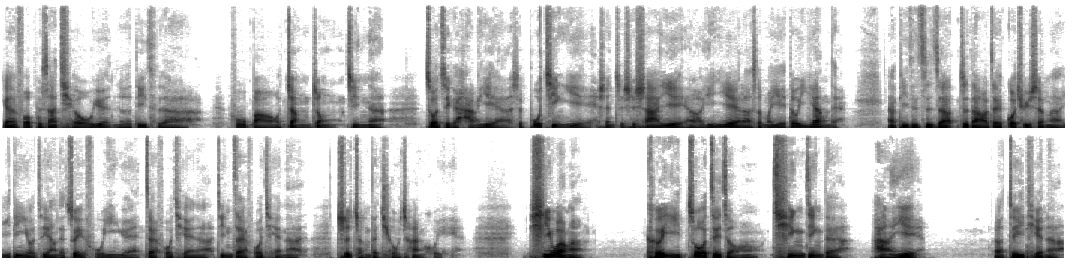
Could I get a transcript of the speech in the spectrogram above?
跟佛菩萨求愿，就说弟子啊，福薄障重今啊，做这个行业啊是不敬业，甚至是杀业啊，淫业啦什么也都一样的。那弟子知道，知道在过去生啊，一定有这样的罪福因缘，在佛前啊，今在佛前啊，赤诚的求忏悔，希望啊，可以做这种清净的行业，啊，这一天啊，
